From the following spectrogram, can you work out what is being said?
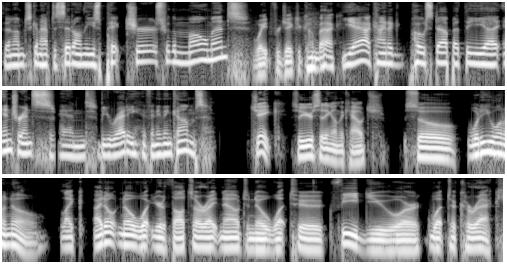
then I'm just gonna have to sit on these pictures for the moment. Wait for Jake to come back. Yeah, kind of post up at the uh, entrance and be ready if anything comes. Jake, so you're sitting on the couch. So, what do you want to know? Like, I don't know what your thoughts are right now to know what to feed you or what to correct. or-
